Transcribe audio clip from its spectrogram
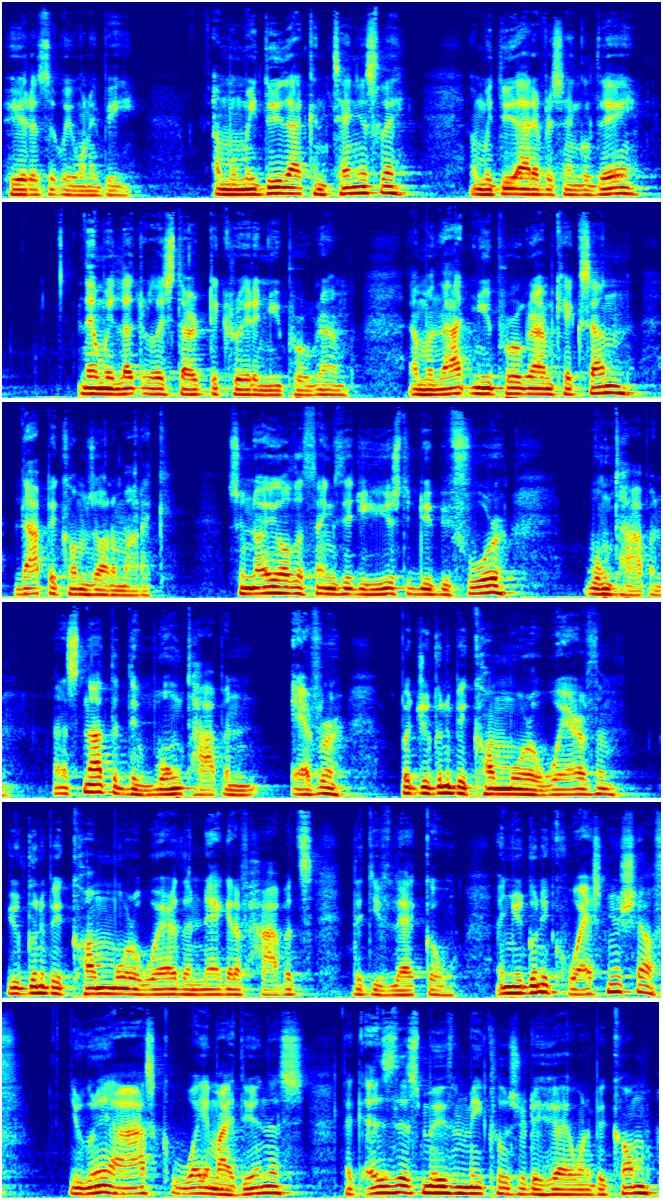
who it is that we want to be. And when we do that continuously, and we do that every single day, then we literally start to create a new program. And when that new program kicks in, that becomes automatic. So now all the things that you used to do before won't happen. And it's not that they won't happen ever, but you're going to become more aware of them. You're going to become more aware of the negative habits that you've let go. And you're going to question yourself. You're going to ask, why am I doing this? Like, is this moving me closer to who I want to become,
